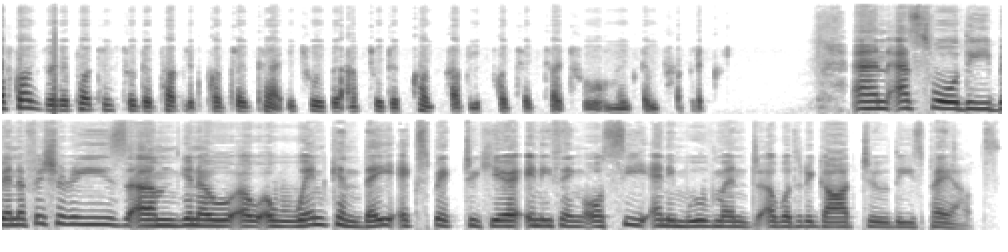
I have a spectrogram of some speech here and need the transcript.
Of course, the report is to the public protector. It will be up to the public protector to make them public. And as for the beneficiaries, um, you know, uh, uh, when can they expect to hear anything or see any movement uh, with regard to these payouts?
